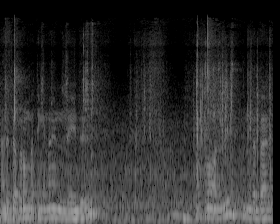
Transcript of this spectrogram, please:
அதுக்கப்புறம் பார்த்தீங்கன்னா இந்த இது அப்புறம் வந்து இந்த பேக்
